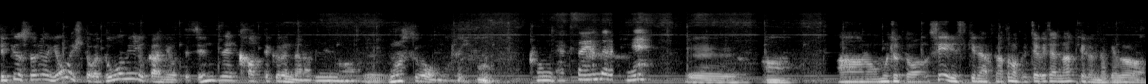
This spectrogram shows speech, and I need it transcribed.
結局それを読む人がどう見るかによって全然変わってくるんだなっていうのは、ものすごい思う。本たくさん読んだらね。うん。うんあのもうちょっと整理好きなくて頭ぐちゃぐちゃになってるんだけど、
